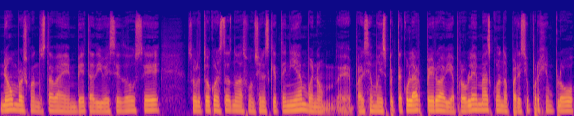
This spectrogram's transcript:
Numbers cuando estaba en beta de iOS 12 sobre todo con estas nuevas funciones que tenían, bueno, eh, parecía muy espectacular, pero había problemas. Cuando apareció, por ejemplo,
